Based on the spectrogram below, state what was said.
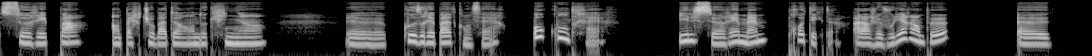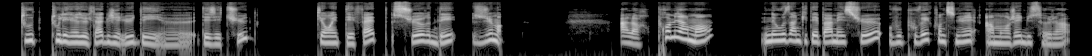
serait pas un perturbateur endocrinien, euh, causerait pas de cancer. Au contraire, il serait même protecteur. Alors je vais vous lire un peu euh, tous les résultats que j'ai lus des, euh, des études qui ont été faites sur des humains. Alors, premièrement, ne vous inquiétez pas, messieurs, vous pouvez continuer à manger du soja.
